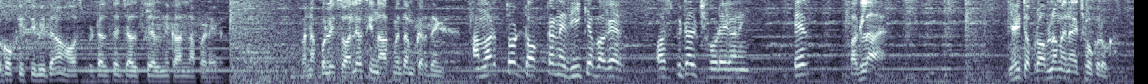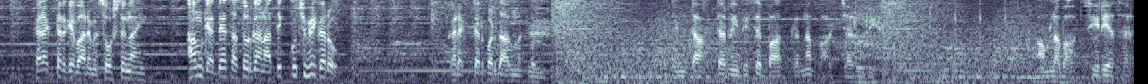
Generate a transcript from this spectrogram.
को किसी भी तरह हॉस्पिटल से जल्द से जल्द निकालना पड़ेगा। वरना पुलिस वाले उसी नाक में दम कर देंगे। अमर तो डॉक्टर निधि के बगैर हॉस्पिटल छोड़ेगा नहीं। फिर? पगला है। यही तो प्रॉब्लम है नए छोकरों का। करेक्टर के बारे में सोचते नहीं। हम कहते हैं ससुर का नाती कुछ भी करो। करेक्टर पर दाग मत लगे लेकिन डॉक्टर निधि से बात करना बहुत ज़रूरी है। मामला बहुत सीरियस है।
